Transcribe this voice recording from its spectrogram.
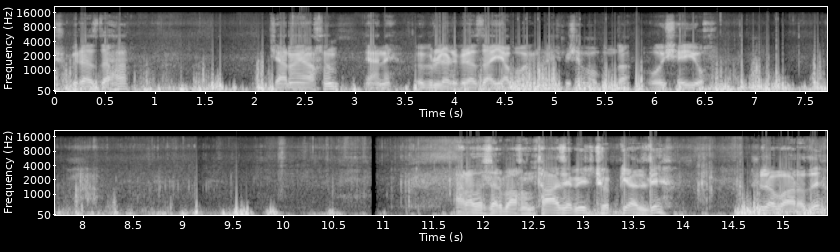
Şu biraz daha cana yakın. Yani öbürleri biraz daha yabanileşmiş ama bunda o şey yok. Arkadaşlar bakın taze bir çöp geldi. Şu da vardı.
